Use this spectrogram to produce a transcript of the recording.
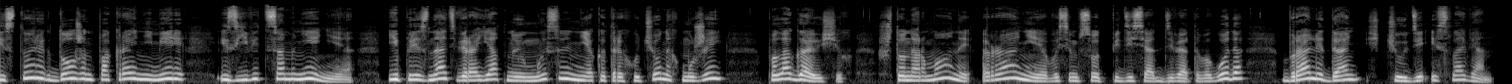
Историк должен, по крайней мере, изъявить сомнения и признать вероятную мысль некоторых ученых-мужей, полагающих, что норманы ранее 859 года брали дань с чуди и славян.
